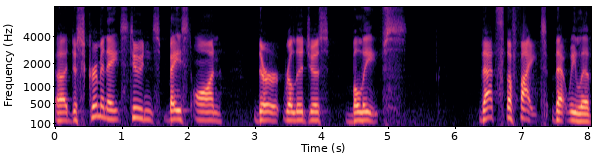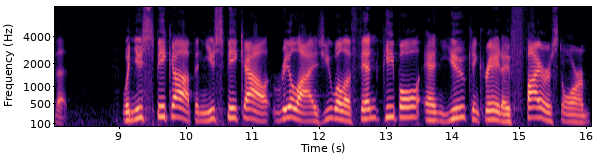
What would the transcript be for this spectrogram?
uh, discriminate students based on their religious beliefs. That's the fight that we live in. When you speak up and you speak out, realize you will offend people and you can create a firestorm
